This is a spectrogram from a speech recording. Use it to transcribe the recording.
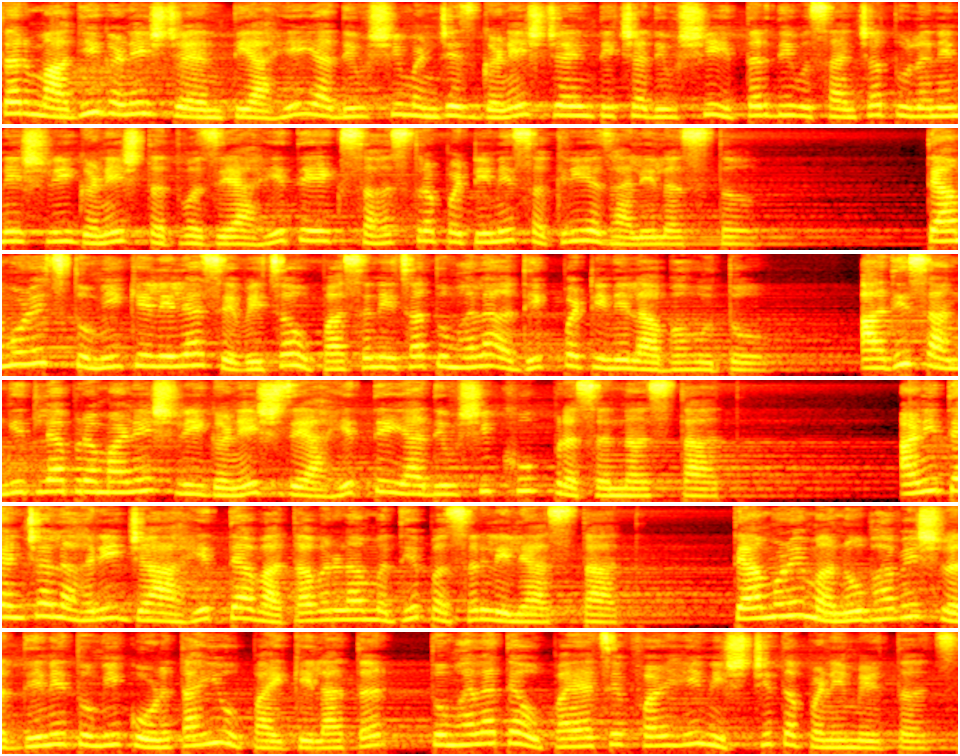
तर माघी गणेश जयंती आहे. या दिवशी म्हणजेच गणेश जयंतीच्या दिवशी इतर दिवसांच्या तुलनेने श्री गणेश तत्व जे आहे ते एक सहस्त्रपटीने सक्रिय झालेलं असतं. त्यामुळेच तुम्ही केलेल्या सेवेचा उपासनेचा तुम्हाला अधिक पटीने लाभ होतो. आधी सांगितल्याप्रमाणे श्री गणेश जे आहेत ते या दिवशी खूप प्रसन्न असतात. आणि त्यांच्या लहरी ज्या आहेत त्या वातावरणामध्ये पसरलेल्या असतात. त्यामुळे मनोभावे श्रद्धेने तुम्ही कोणताही उपाय केला तर तुम्हाला त्या उपायाचे फळ हे निश्चितपणे मिळतंच.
